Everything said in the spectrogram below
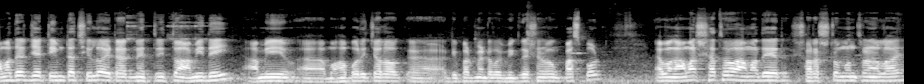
আমাদের যে টিমটা ছিল, এটার নেতৃত্ব আমি দেই। আমি মহাপরিচালক ডিপার্টমেন্ট অফ ইমিগ্রেশন এবং পাসপোর্ট। এবং আমার সাথেও আমাদের স্বরাষ্ট্র মন্ত্রণালয়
